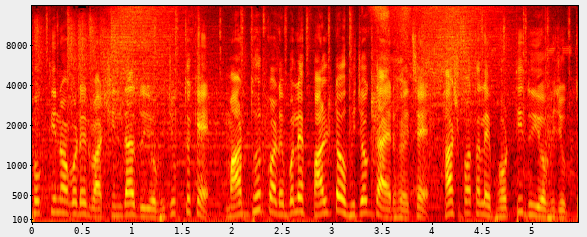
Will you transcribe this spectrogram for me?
শক্তিনগরের বাসিন্দা দুই অভিযুক্তকে মারধর করে বলে পাল্টা অভিযোগ দায়ের হয়েছে। হাসপাতালে ভর্তি দুই অভিযুক্ত।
